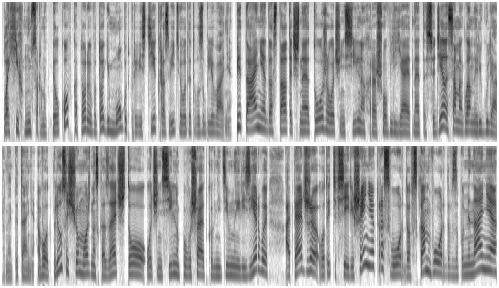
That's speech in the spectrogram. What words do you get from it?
плохих мусорных белков, которые в итоге могут привести к развитию вот этого заболевания. Питание достаточное тоже очень сильно хорошо влияет на это все дело. И самое главное, регулярное питание. Вот. Плюс еще можно сказать, что очень сильно повышают когнитивные резервы. Опять же, вот эти все решения кроссвордов, сканвордов, запоминание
